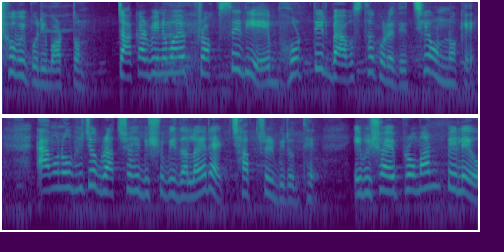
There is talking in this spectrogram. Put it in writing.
ছবি পরিবর্তন। টাকার বিনিময়ে প্রক্সি দিয়ে ভর্তির ব্যবস্থা করে দিচ্ছে অন্যকে। এমন অভিযোগ রাজশাহী বিশ্ববিদ্যালয়ের এক ছাত্রের বিরুদ্ধে। এ বিষয়ে প্রমাণ পেলেও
